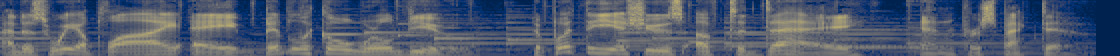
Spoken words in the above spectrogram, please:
and as we apply a biblical worldview to put the issues of today in perspective.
